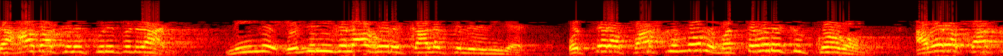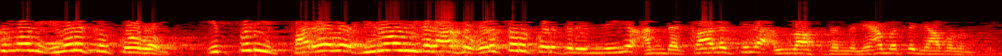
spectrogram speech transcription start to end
சஹாபாக்களுக்கு குறிப்பிடுறான் நீங்க எதிரிகளாக ஒரு காலத்தில் இருந்தீங்க. ஒருத்தரை பார்க்கும்போது மற்றவருக்கு கோபம். அவரை பார்க்கும்போது இவருக்கு கோபம். இப்படி பரவ விரோதிகளாக ஒருத்தருக்கு ஒருத்தர் இருந்தீங்க அந்த காலத்தில் அல்லாஹ் தந்த ஞாபகத்தை ஞாபகம் செய்ய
